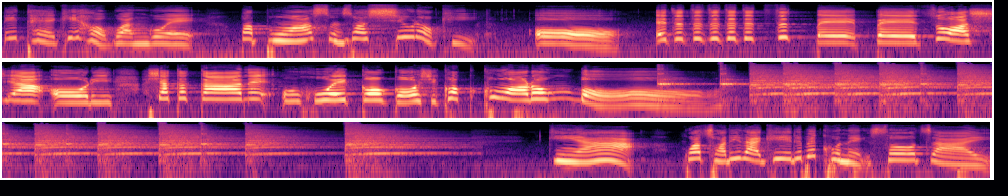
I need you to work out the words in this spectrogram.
你摕去互阮月，把盘顺续收落去。哦，诶、这这这这这这白白纸写乌哩，写甲甲呢，有灰糊糊是看看拢无。行，我带你来去你要困的所在，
